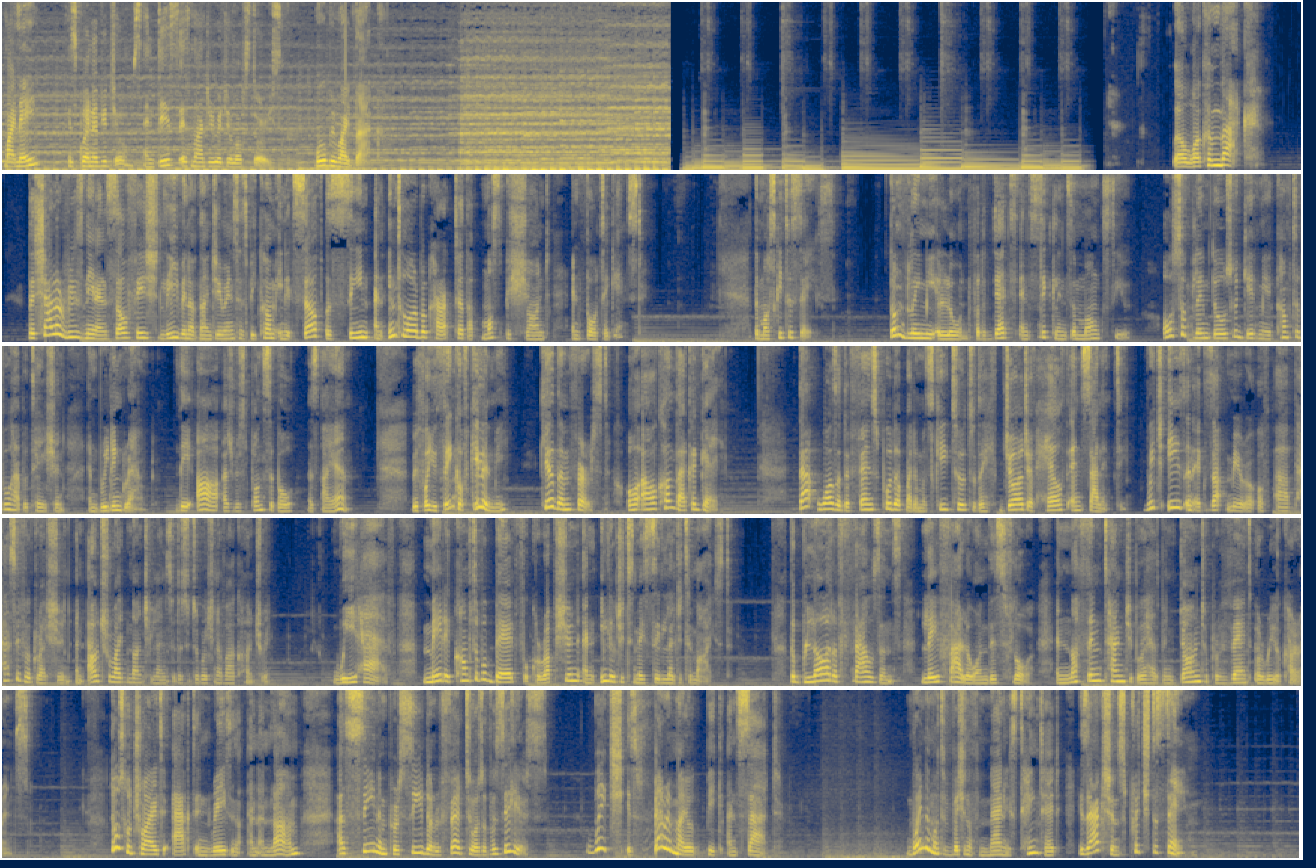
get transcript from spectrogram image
My name is Guinevere Jones, and this is Nigeria Jollof Stories. We'll be right back. Well, welcome back. The shallow reasoning and selfish living of Nigerians has become in itself a sin and intolerable character that must be shunned and fought against. The mosquito says, Don't blame me alone for the deaths and sicklings amongst you. Also blame those who gave me a comfortable habitation and breeding ground. They are as responsible as I am. Before you think of killing me, kill them first, or I'll come back again. That was a defense put up by the mosquito to the judge of health and sanity, which is an exact mirror of our passive aggression and outright nonchalance to the situation of our country. We have made a comfortable bed for corruption and illegitimacy legitimized. The blood of thousands lay fallow on this floor, and nothing tangible has been done to prevent a reoccurrence. Those who try to act and raise an alarm are seen and perceived and referred to as overzealous, which is very myopic and sad. When the motivation of a man is tainted, his actions preach the same.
